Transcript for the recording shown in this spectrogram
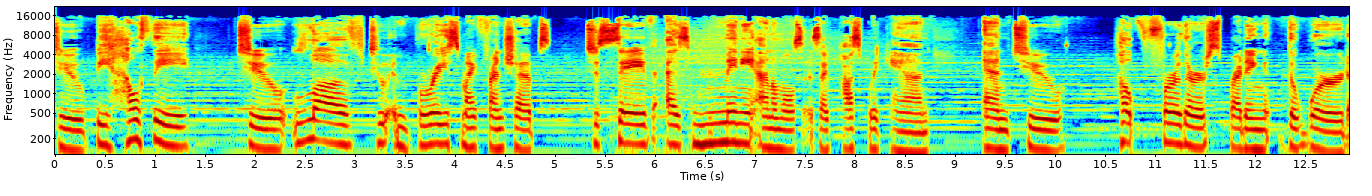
to be healthy, to love, to embrace my friendships, to save as many animals as I possibly can, and to help further spreading the word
